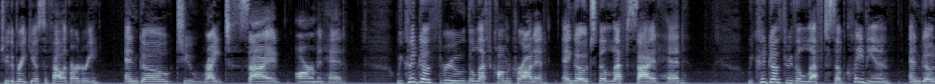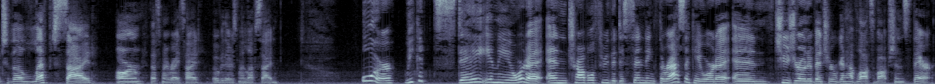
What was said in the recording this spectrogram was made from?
to the brachiocephalic artery and go to right side arm and head. We could go through the left common carotid and go to the left side head. We could go through the left subclavian and go to the left side arm. That's my right side. Over there is my left side. Or we could stay in the aorta and travel through the descending thoracic aorta and choose your own adventure. We're going to have lots of options there.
